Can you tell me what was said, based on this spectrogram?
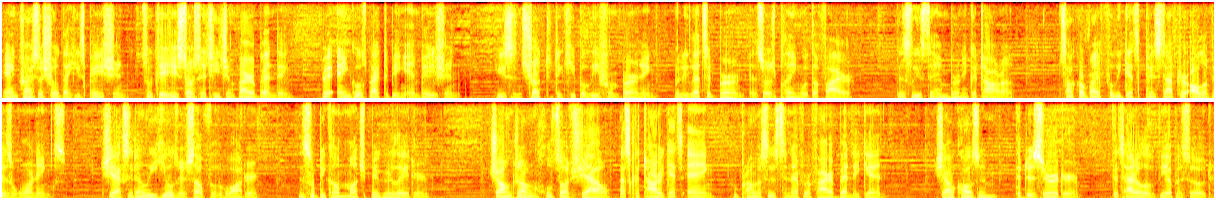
Aang tries to show that he's patient, so JJ starts to teach him firebending, but Aang goes back to being impatient. He's instructed to keep a leaf from burning, but he lets it burn and starts playing with the fire. This leads to him burning Katara. Sokka rightfully gets pissed after all of his warnings. She accidentally heals herself with water. This will become much bigger later. Jeong Jeong holds off Zhao as Katara gets Aang, who promises to never firebend again. Zhao calls him the Deserter, the title of the episode.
